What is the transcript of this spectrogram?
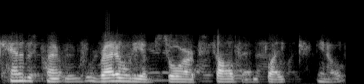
cannabis plant readily absorbs solvents like you know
